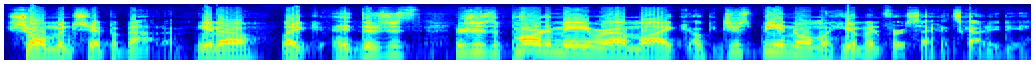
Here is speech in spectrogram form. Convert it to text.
showmanship about him. You know, like eh, there's just there's just a part of me where I'm like, okay, just be a normal human for a second, Scotty D.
